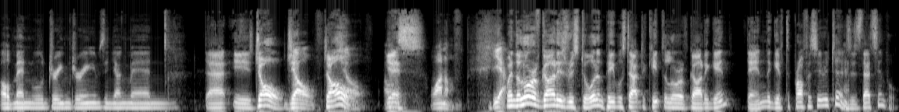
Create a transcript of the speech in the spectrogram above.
old men will dream dreams and young men? That is Joel. Joel. Joel. I was Yes. One off. Yeah. When the law of God is restored and people start to keep the law of God again, then the gift of prophecy returns. It's that simple.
